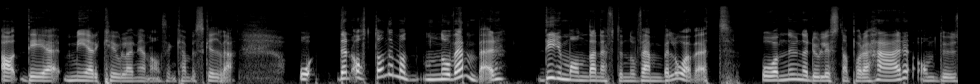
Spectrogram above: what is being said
ja, det är mer kul än jag någonsin kan beskriva. Och den 8 november, det är ju måndagen efter novemberlovet. Och nu när du lyssnar på det här, om du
